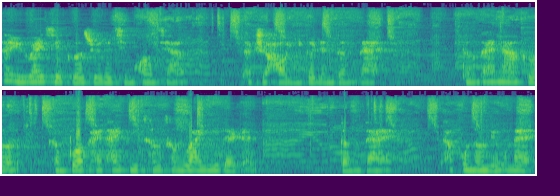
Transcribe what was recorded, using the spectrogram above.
在与外界隔绝的情况下，他只好一个人等待，等待那个肯剥开他一层层外衣的人，等待。他不能流泪，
